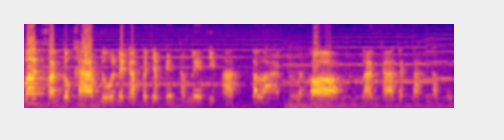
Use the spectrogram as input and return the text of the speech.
ฝากฝั่งตรงข้ามนู้นนะครับ ก็จะเป็นทำเลที่พักตลาดแล้วก็ร้านค้าต่างๆครับผม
